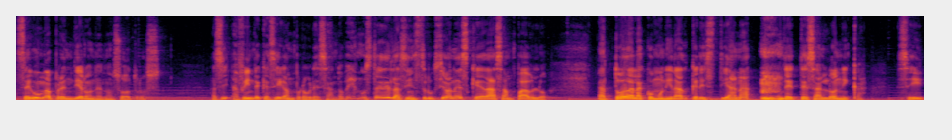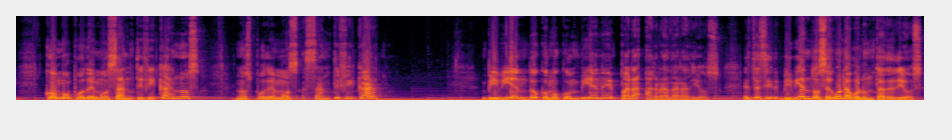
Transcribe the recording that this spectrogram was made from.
según aprendieron de nosotros, así a fin de que sigan progresando. Vean ustedes las instrucciones que da San Pablo a toda la comunidad cristiana de Tesalónica, ¿sí? ¿Cómo podemos santificarnos? Nos podemos santificar viviendo como conviene para agradar a Dios. Es decir, viviendo según la voluntad de Dios,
